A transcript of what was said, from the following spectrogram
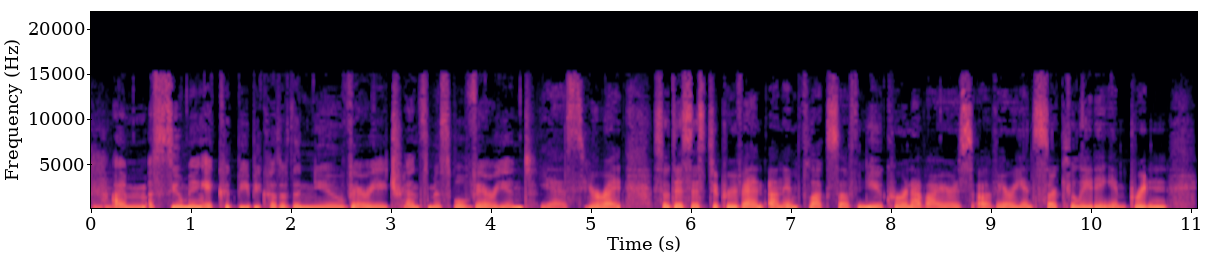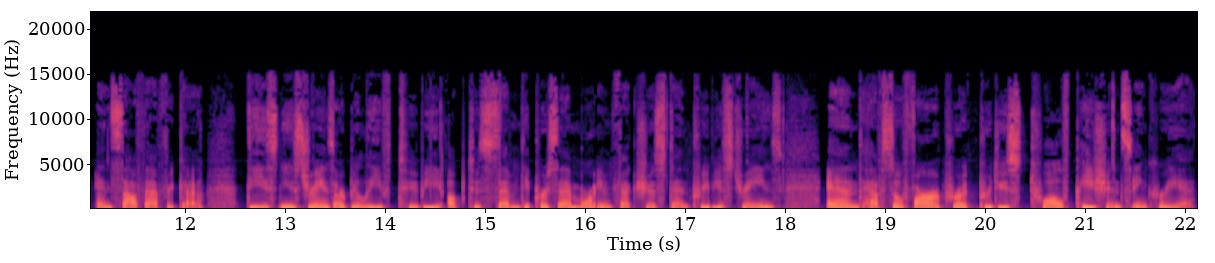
Mm-hmm. I'm assuming it could be because of the new, very transmissible variant. Yes, you're right. So this is to prevent an influx of new coronavirus uh, variants circulating in Britain and South Africa. These new strains are believed to be up to 70% more infectious than previous strains and have so far pro- produced 12 patients in Korea.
